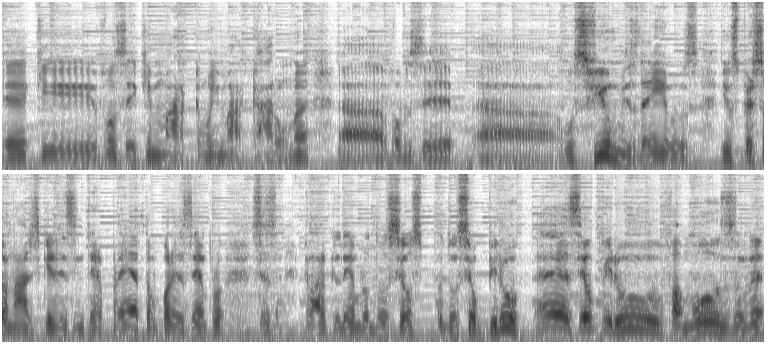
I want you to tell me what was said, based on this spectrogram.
eh, que, vamos dizer, que marcam e marcaram, né? Ah, vamos dizer, ah, os filmes, né? E os, e os personagens que eles interpretam. Por exemplo, vocês, claro que lembram do, seus, do seu peru, é, seu peru famoso, né?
